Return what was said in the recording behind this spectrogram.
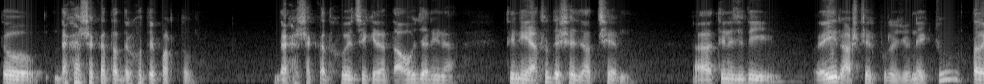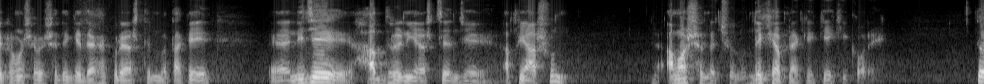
তো দেখা সাক্ষাৎ তাদের হতে পারত। দেখা সাক্ষাৎ হয়েছে কিনা তাও জানি না। তিনি এত দেশে যাচ্ছেন তিনি যদি এই রাষ্ট্রের প্রয়োজনে একটু তারেক রহমান সাহেবের সাথে গিয়ে দেখা করে আসতেন বা তাকে নিজে হাত ধরে নিয়ে আসছেন যে, আপনি আসুন, আমার সঙ্গে চলুন, দেখি আপনাকে কে কী করে। তো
